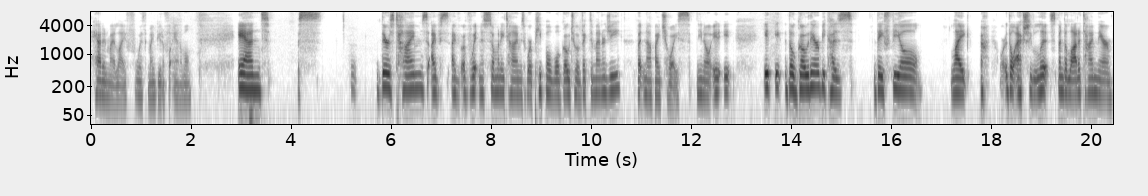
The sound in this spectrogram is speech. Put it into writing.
had in my life with my beautiful animal. And s- there's times I've, I've I've witnessed so many times where people will go to a victim energy but not by choice. You know, it it it, it they'll go there because they feel like or they'll actually lit, spend a lot of time there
